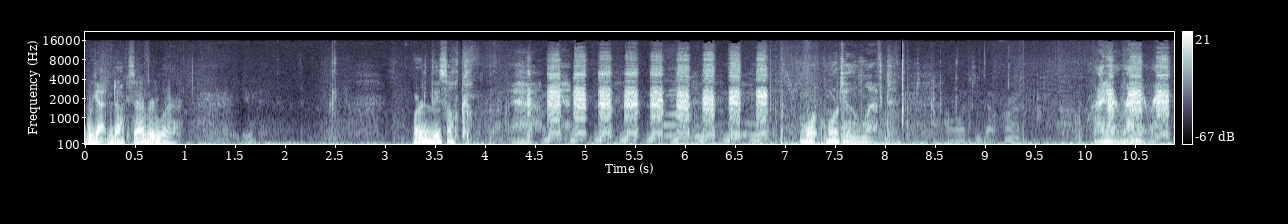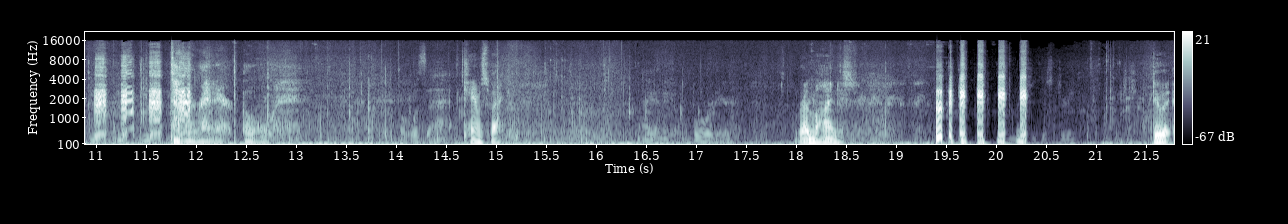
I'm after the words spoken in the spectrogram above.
We got ducks everywhere. Where did these all come from? Man. More, more to the left. I'll watch that front. Right here, right here, right. Tyler, right here. Oh. What was that? Canvasback. I gotta get bored here. Right behind us. Do it.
